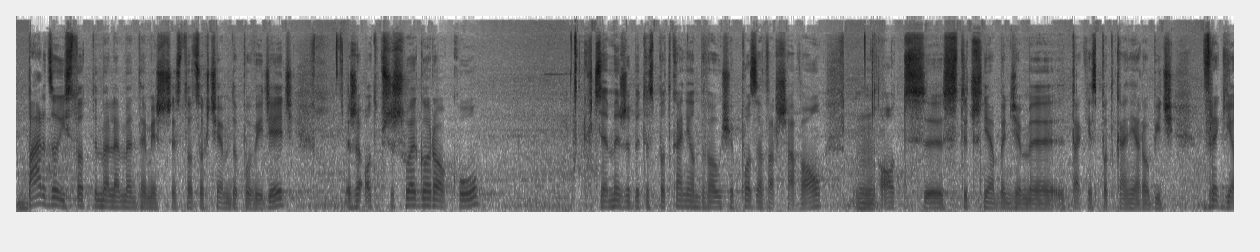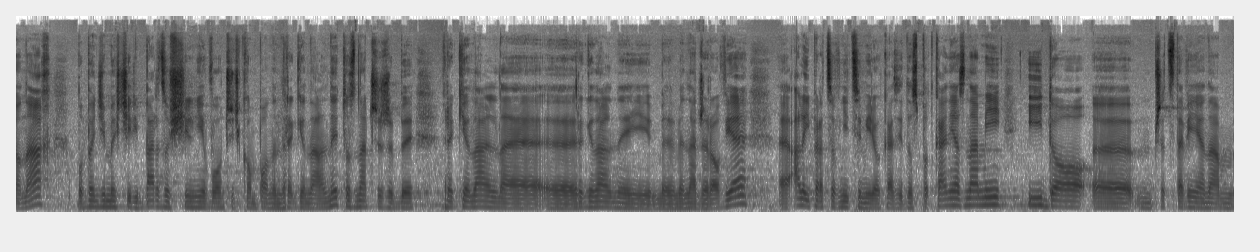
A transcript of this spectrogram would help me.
Bardzo istotnym elementem jeszcze jest to, co chciałem dopowiedzieć, że od przyszłego roku Chcemy, żeby te spotkania odbywały się poza Warszawą. Mm, Od y, stycznia będziemy takie spotkania robić w regionach, bo będziemy chcieli bardzo silnie włączyć komponent regionalny, to znaczy, żeby regionalne, y, regionalni menadżerowie, y, ale i pracownicy mieli okazję do spotkania z nami i do przedstawienia nam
